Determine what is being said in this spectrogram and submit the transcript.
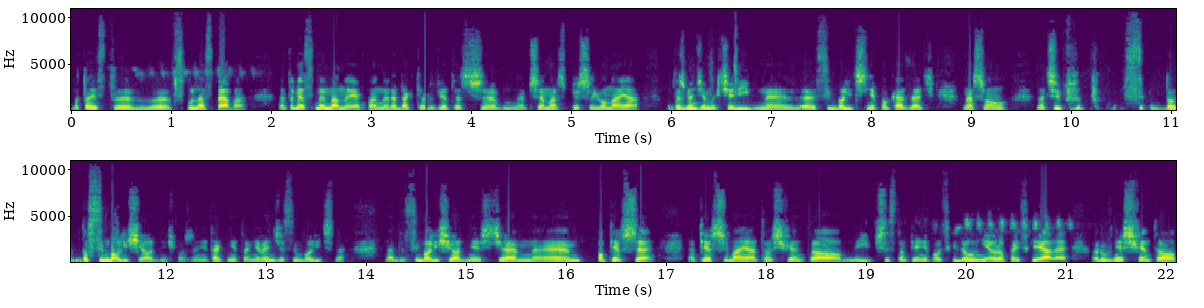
bo to jest wspólna sprawa. Natomiast my mamy, jak pan redaktor wie, też przemarsz 1 maja. Też będziemy chcieli e, symbolicznie pokazać naszą, znaczy do, do symboli się odnieść, może nie tak, nie, to nie będzie symboliczne. Do symboli się odnieść. Po pierwsze, 1 maja to święto i przystąpienie Polski do Unii Europejskiej, ale również święto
